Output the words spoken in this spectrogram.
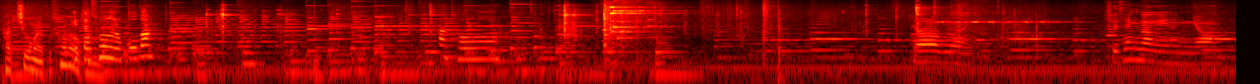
받치고만 있고 손으로 일단 손으로 꼽아. 하나 더. 여러분, 제 생각에는요,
